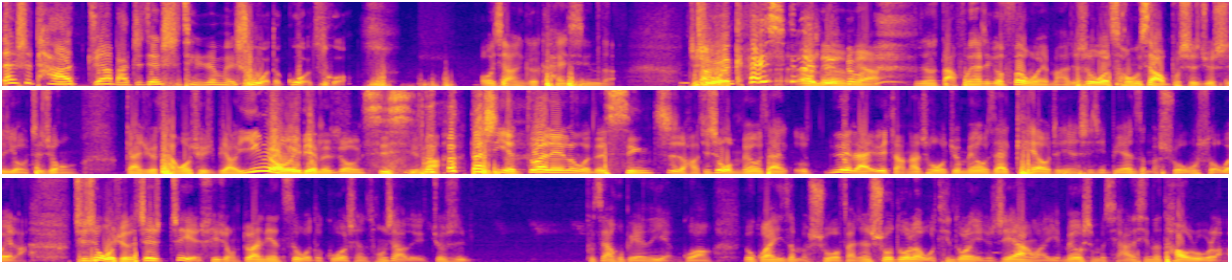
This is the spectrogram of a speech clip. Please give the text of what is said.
但是他居然把这件事情认为是我的过错，我讲一个开心的，就是我开心的呃，没有没有，那就打破一下这个氛围嘛。就是我从小不是就是有这种感觉，看过去比较阴柔一点的这种气息嘛，但是也锻炼了我的心智哈。其实我没有在，我越来越长大之后，我就没有在 care 这件事情，别人怎么说无所谓了。其实我觉得这这也是一种锻炼自我的过程，从小的就是。不在乎别人的眼光，就管你怎么说，反正说多了，我听多了也就这样了，也没有什么其他的新的套路了。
